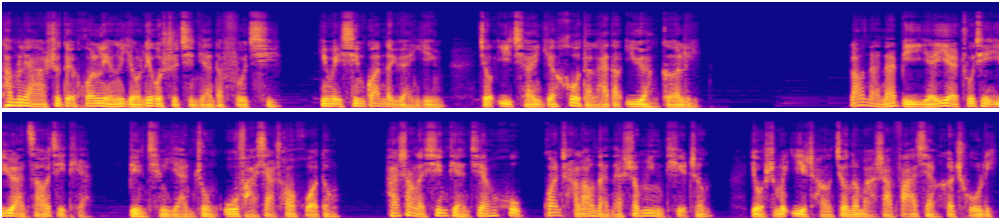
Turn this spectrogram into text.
他们俩是对婚龄有六十几年的夫妻，因为新冠的原因，就一前一后的来到医院隔离。老奶奶比爷爷住进医院早几天，病情严重，无法下床活动，还上了心电监护，观察老奶奶生命体征，有什么异常就能马上发现和处理。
